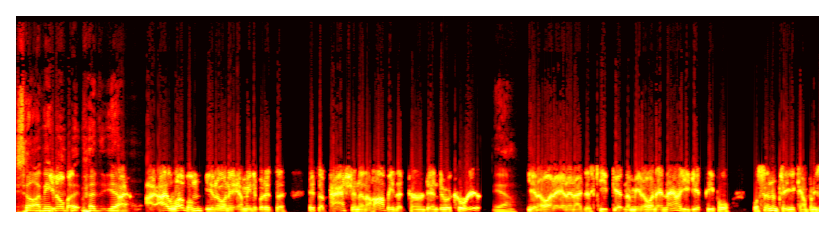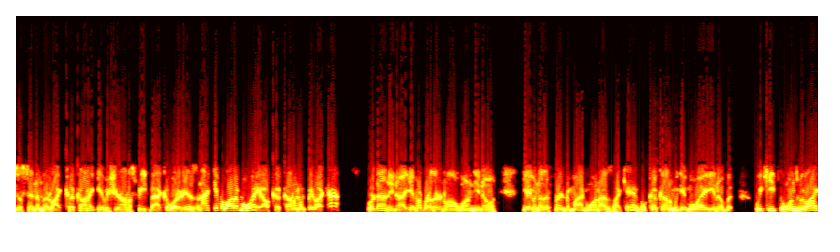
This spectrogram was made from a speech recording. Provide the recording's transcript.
so I mean, You know, but- yeah, I, I, I love them, you know, and I mean, but it's a, it's a passion and a hobby that turned into a career, yeah. you know, and, and, and I just keep getting them, you know, and then now you get people will send them to you. Companies will send them. They're like, cook on it. Give us your honest feedback of what it is. And I give a lot of them away. I'll cook on them and be like, ah, we're done. You know, I gave my brother-in-law one, you know, gave another friend of mine one. I was like, yeah, we'll cook on them and give them away, you know, but we keep the ones we like.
